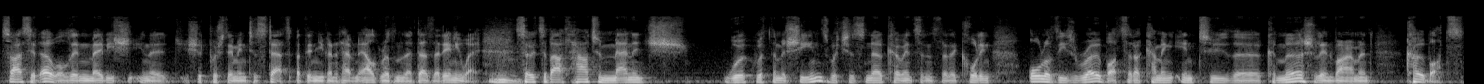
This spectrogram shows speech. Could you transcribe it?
so I said, oh well, then maybe sh- you know you should push them into stats. But then you're going to have an algorithm that does that anyway. Hmm. So it's about how to manage work with the machines, which is no coincidence that they're calling all of these robots that are coming into the commercial environment cobots.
